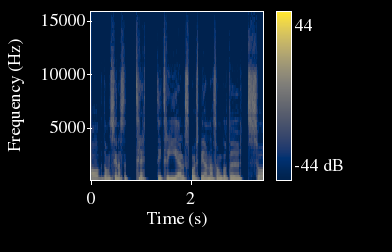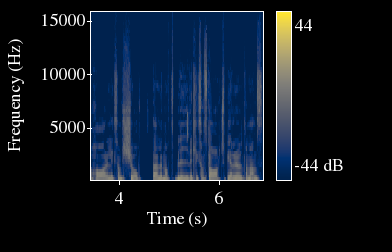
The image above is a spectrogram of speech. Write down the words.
av de senaste 33 Elfsborg-spelarna som gått ut så har liksom 28 eller något blivit liksom startspelare utomlands.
